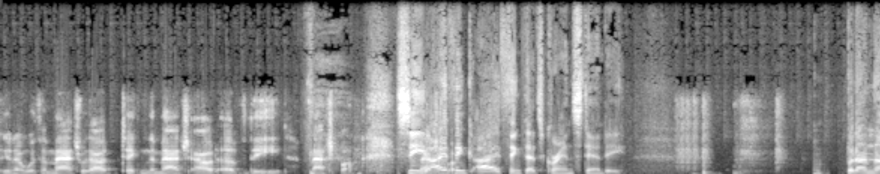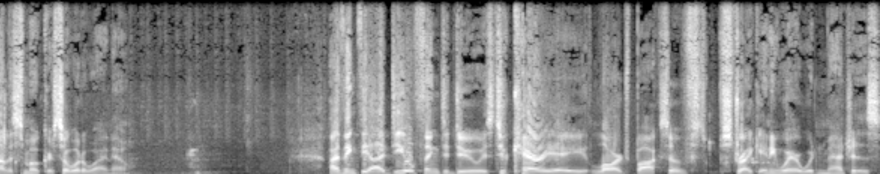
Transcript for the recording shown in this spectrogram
you know, with a match without taking the match out of the matchbox. See, That's I think I think that's grandstandy. But I'm not a smoker, so what do I know? I think the ideal thing to do is to carry a large box of strike anywhere wooden matches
